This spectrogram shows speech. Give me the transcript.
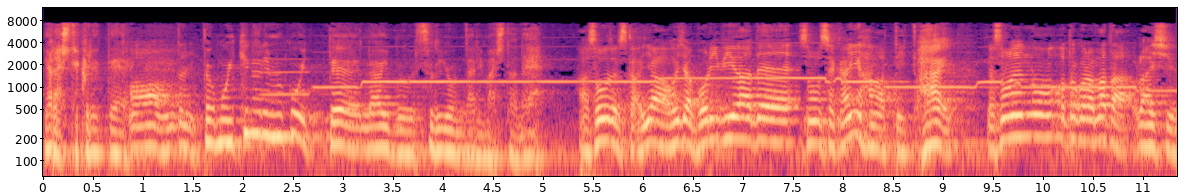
やらせてくれて。あ本当に。らもういきなり向こう行ってライブするようになりましたね。あそうですか。いやほいじゃあボリビアでその世界にはまっていった。はい。でその辺のところはまた来週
